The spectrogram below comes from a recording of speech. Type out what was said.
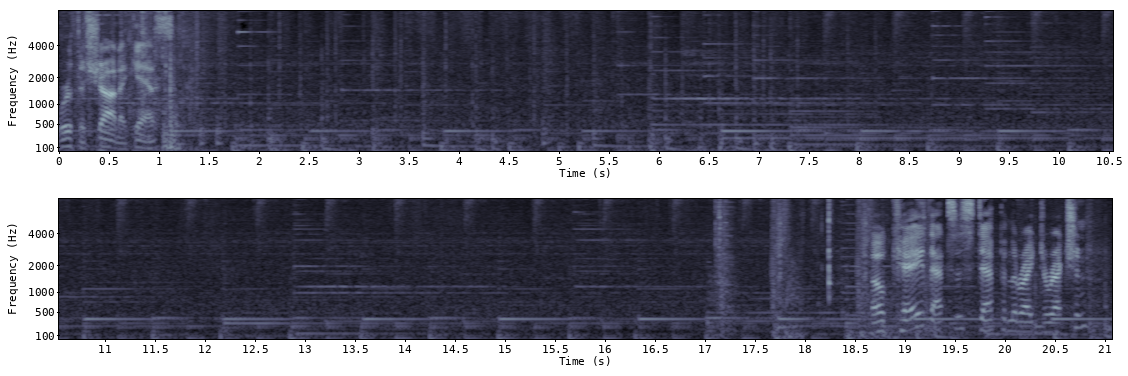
Worth a shot, I guess. Okay, that's a step in the right direction.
